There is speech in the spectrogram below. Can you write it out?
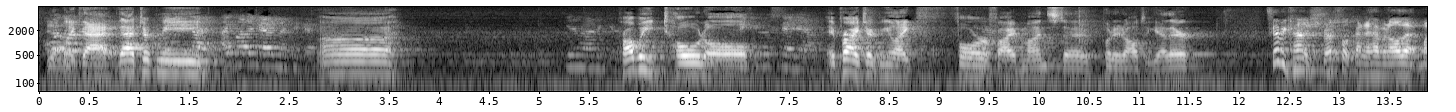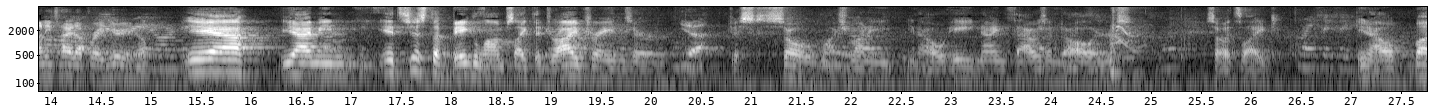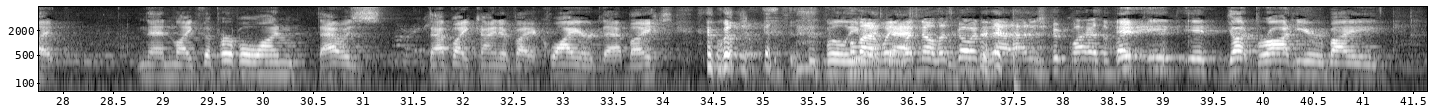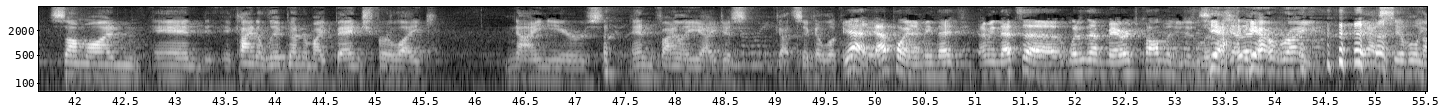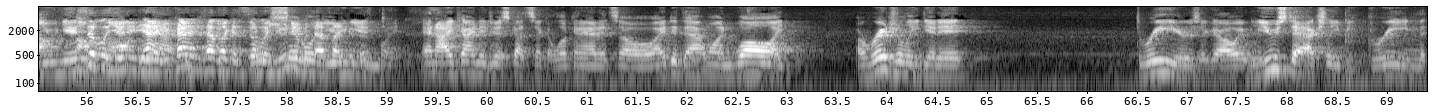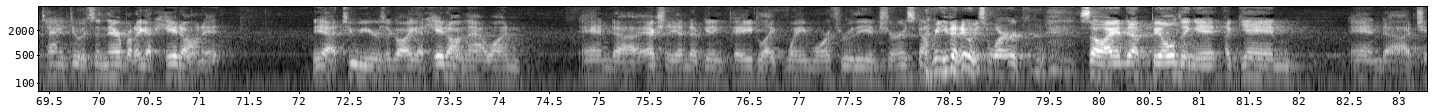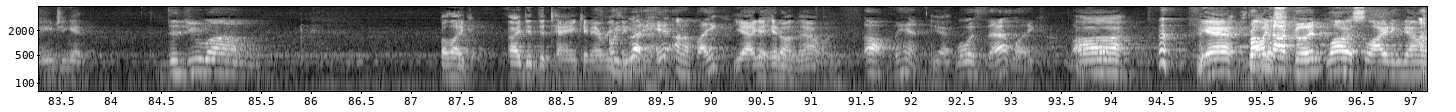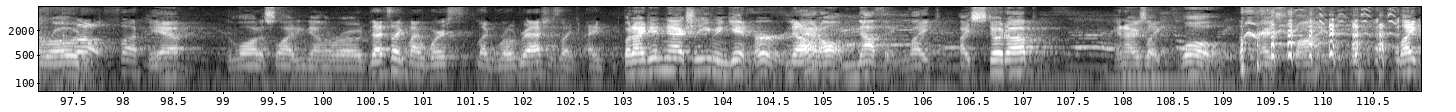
Yeah. Like that. That took me I got a guy my pickup. uh You know how to get it. probably total. Taking this guy down. It probably took me like four or five months to put it all together. It's gonna be kind of stressful, kind of having all that money tied up right here. You know. Yeah, yeah. I mean, it's just the big lumps, like the drivetrains are Yeah. just so much money. You know, eight, nine thousand dollars. So it's like, you know, but and then like the purple one, that was that bike. Kind of, I acquired that bike. we'll, we'll Hold it on, wait, wait, no, let's go into that. How did you acquire the It, bike? it, it got brought here by someone and it kind of lived under my bench for like nine years. And finally i just got sick of looking at yeah, at at that point, I mean, that, I mean, that's uh, what is that marriage called when you just live yeah together? yeah right. Yeah civil union. Civil union, yeah, Yeah. you kind of just have like a civil union civil with that bike at union, this point. and i kind of just got sick of looking at it so i did that one. Well i originally did it three years ago. It used to actually be green the tank to it's in there but i got hit on it yeah two years ago i got hit on that one and uh, actually ended up getting paid like way more through the insurance company than it was worth so i ended up building it again and uh, changing it Did you, um, but like i did the tank and everything. oh, you got that. hit on a bike? yeah i got hit on that one Oh, man. Yeah. What was that like? Uh, yeah. Probably not of- good. A lot of sliding down the road. Oh, fuck. Yeah, a lot of sliding down the road. That's like my worst, like, road rash is like, I, But I didn't actually even get hurt No? at all. Nothing. Like I stood up and I was like, "Whoa, that's fine." like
